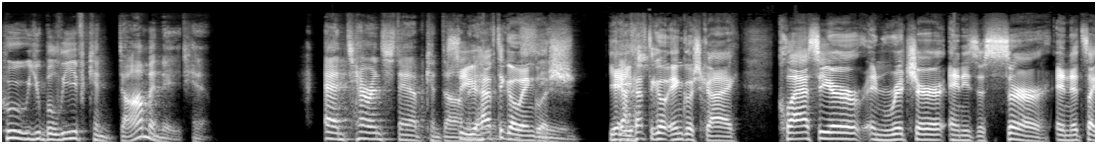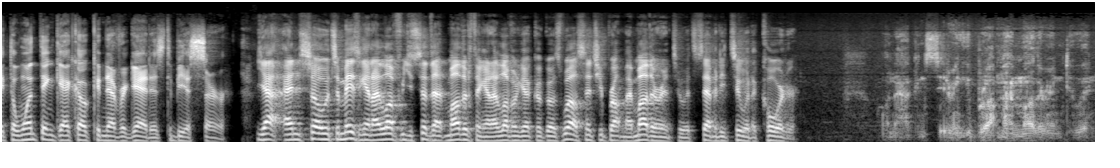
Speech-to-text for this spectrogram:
who you believe can dominate him. And Terence Stamp can dominate. so you have to go English. scene. Yeah, you have to go English guy, classier and richer, and he's a sir. And it's like the one thing Gekko could never get is to be a sir. Yeah, and so it's amazing. And I love when you said that mother thing. And I love when Gekko goes, "Well, since you brought my mother into it, seventy-two and a quarter." well, now considering you brought my mother into it,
